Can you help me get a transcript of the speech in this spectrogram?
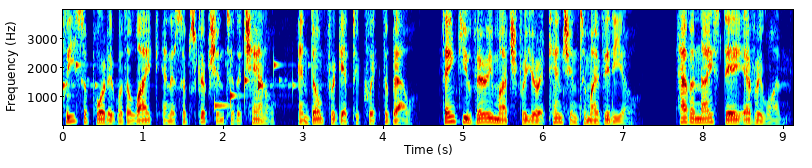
please support it with a like and a subscription to the channel, and don't forget to click the bell. Thank you very much for your attention to my video. Have a nice day everyone.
